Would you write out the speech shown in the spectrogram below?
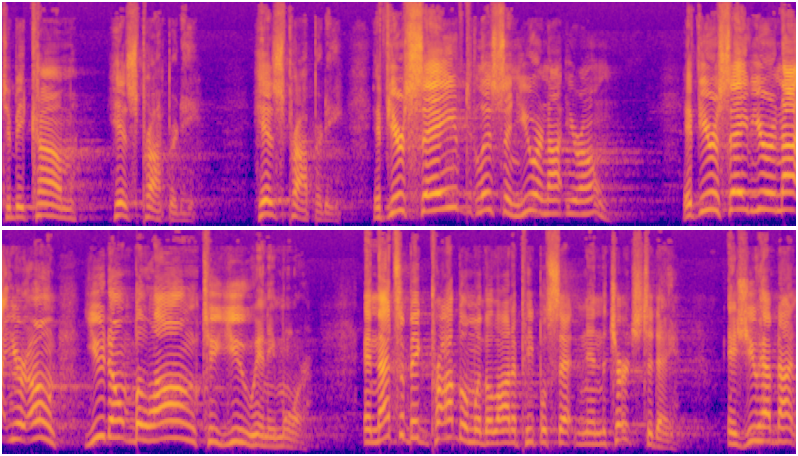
to become his property. His property. If you're saved, listen, you are not your own. If you're saved, you're not your own. You don't belong to you anymore. And that's a big problem with a lot of people sitting in the church today. Is you have not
